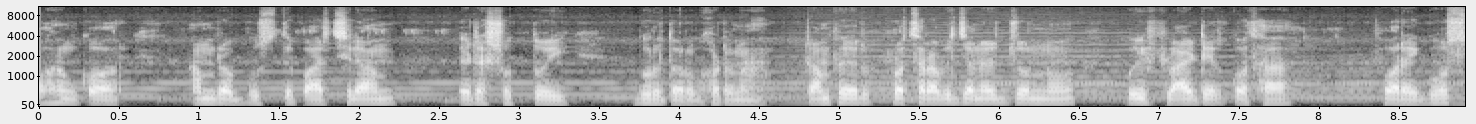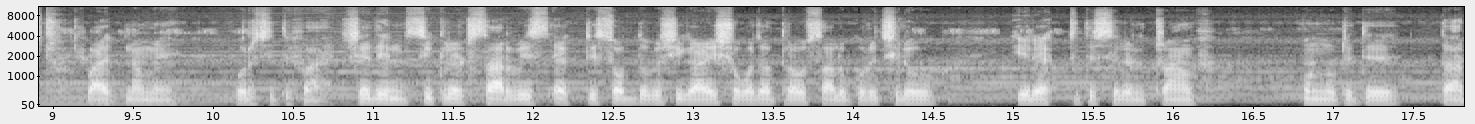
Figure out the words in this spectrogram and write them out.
ভয়ঙ্কর। আমরা বুঝতে পারছিলাম এটা সত্যই গুরুতর ঘটনা। ট্রাম্পের প্রচারাভিযানের জন্য ওই ফ্লাইটের কথা পরে গোস্ট ফ্লাইট নামে পরিচিতি পায়। সেদিন সিক্রেট সার্ভিস একটি ছদ্মবেশী গাড়ি শোভাযাত্রাও চালু করেছিল। এর একটিতে ছিলেন ট্রাম্প। অন্যটিতে তার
